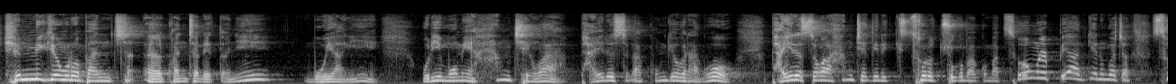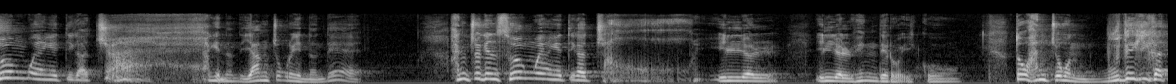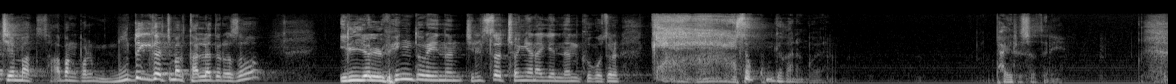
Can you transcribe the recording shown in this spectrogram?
현미경으로 관찰, 어, 관찰 했더니 모양이 우리 몸의 항체와 바이러스가 공격을 하고 바이러스와 항체들이 서로 주고받고 막 성을 빼앗기는 것처럼 성 모양의 띠가 쫙 있는데 양쪽으로 있는데 한쪽엔 성 모양의 띠가 쭉 일렬 일렬 횡대로 있고 또 한쪽은 무대기같이 막 사방팔 무대기같이 막 달라들어서 일렬 횡도로 있는 질서정연하게 있는 그곳을 계속 공격하는 거예요. 바이러스들이.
